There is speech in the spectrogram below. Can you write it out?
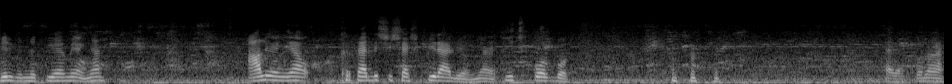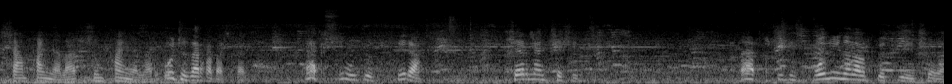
Bir günlük yemeğiyle alıyorsun ya 40-50 şişe bir alıyorsun ya iç bol bol. evet bunlar şampanyalar, şampanyalar ucuz arkadaşlar. Hepsi ucuz. Bira. Çermen çeşit. Hepsi ucuz. Koluyla alıp götürüyor içeri.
